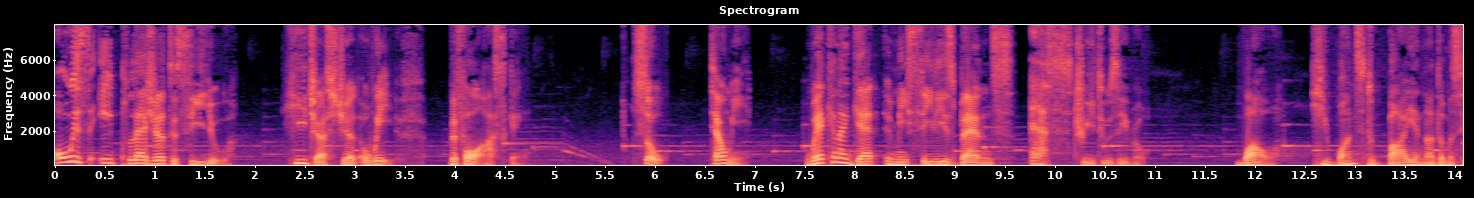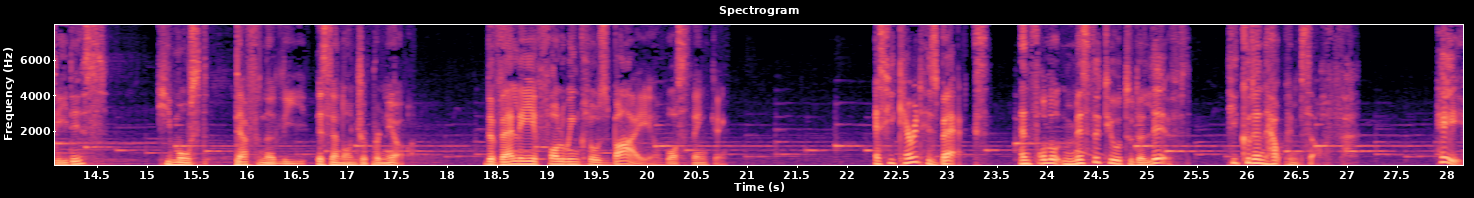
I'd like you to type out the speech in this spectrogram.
always a pleasure to see you. He gestured a wave before asking. So, tell me, where can I get a Mercedes Benz S320? Wow, he wants to buy another Mercedes? He most definitely is an entrepreneur. The valet following close by was thinking. As he carried his bags and followed Mr. Teo to the lift, he couldn't help himself. Hey,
